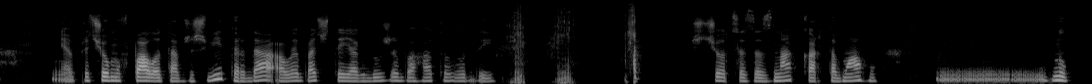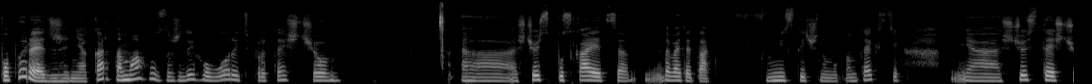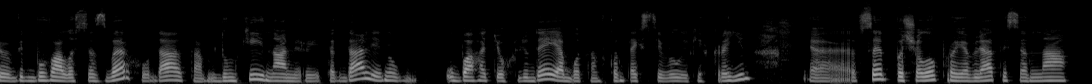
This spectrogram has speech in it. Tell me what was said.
Е, Причому впало там же ж вітер, да? але бачите, як дуже багато води. Що це за знак карта магу? Ну, попередження. Карта магу завжди говорить про те, що е, щось спускається. Давайте так, в містичному контексті, е, щось те, що відбувалося зверху, да, там, думки, наміри і так далі. Ну, у багатьох людей або там в контексті великих країн е, все почало проявлятися на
